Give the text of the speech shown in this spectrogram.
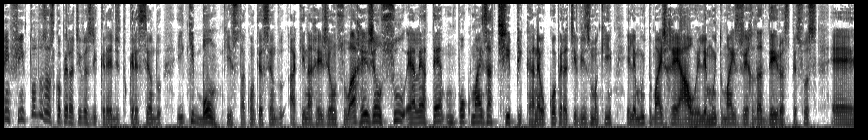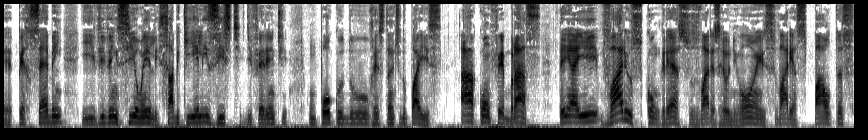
enfim, todas as cooperativas de crédito crescendo e que bom que isso está acontecendo aqui na região sul. A região sul, ela é até um pouco mais atípica, né? O cooperativismo aqui ele é muito mais real, ele é muito mais verdadeiro. As pessoas é, percebem e vivenciam ele, sabe que ele existe, diferente um pouco do restante do país. A Confebras tem aí vários congressos, várias reuniões, várias pautas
